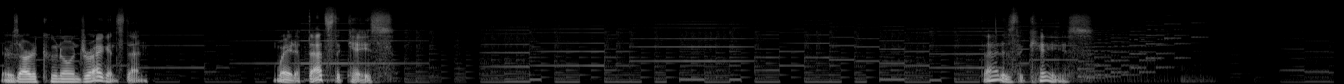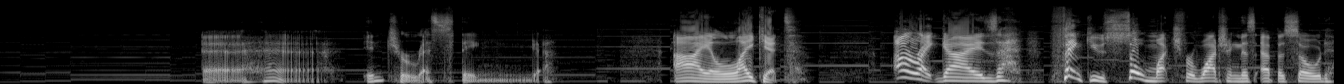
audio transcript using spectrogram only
There's Articuno and Dragon's Den. Wait, if that's the case. That is the case. Uh-huh. Interesting. I like it. All right, guys. Thank you so much for watching this episode.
